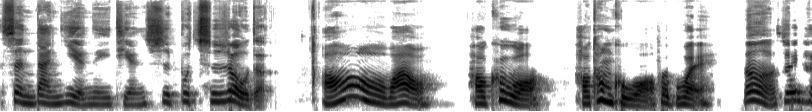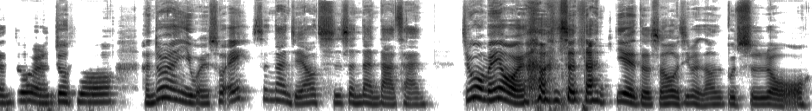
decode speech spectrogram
圣诞夜那一天是不吃肉的。哦，哇哦，好酷哦，好痛苦哦，会不会？嗯，所以很多人就说，很多人以为说，哎，圣诞节要吃圣诞大餐。结果没有哎，他们圣诞夜的时候基本上是不吃肉哦。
